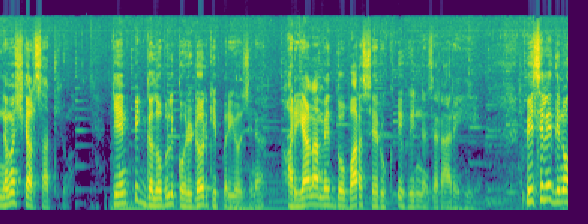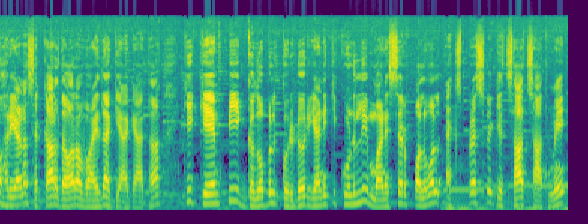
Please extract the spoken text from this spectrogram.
नमस्कार साथियों। KMP global corridor की परियोजना हरियाणा में दोबारा से रुकती हुई नज़र आ रही है। पिछले दिनों हरियाणा सरकार द्वारा वायदा किया गया था कि केएमपी ग्लोबल कॉरिडोर यानी कि कुंडली मानेसर पलवल एक्सप्रेसवे के साथ साथ में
